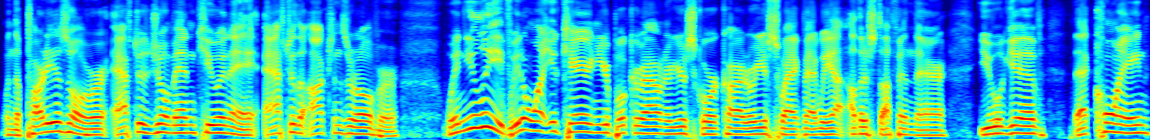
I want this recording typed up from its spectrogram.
when the party is over, after the Joe Maddon Q and A, after the auctions are over, when you leave, we don't want you carrying your book around or your scorecard or your swag bag. We got other stuff in there. You will give that coin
